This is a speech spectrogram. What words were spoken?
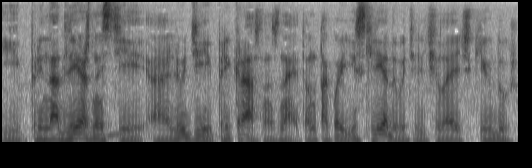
и принадлежностей э, людей, прекрасно знает. Он такой исследователь человеческих душ.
